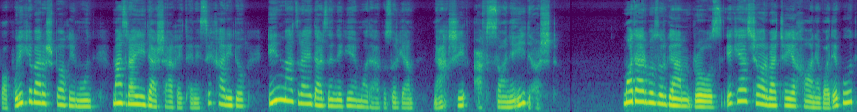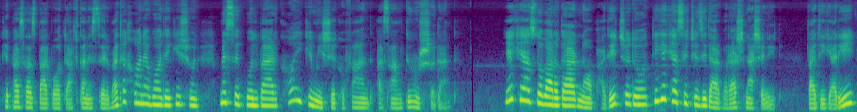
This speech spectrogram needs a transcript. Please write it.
با پولی که براش باقی موند مزرعی در شرق تنسی خرید و این مزرعه در زندگی مادر بزرگم نقشی افسانه ای داشت. مادر بزرگم روز یکی از چهار بچه خانواده بود که پس از برباد رفتن ثروت خانوادگیشون مثل گلبرگ هایی که می شکفند از هم دور شدند. یکی از دو برادر ناپدید شد و دیگه کسی چیزی دربارش نشنید و دیگری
